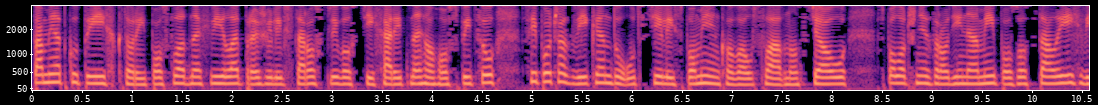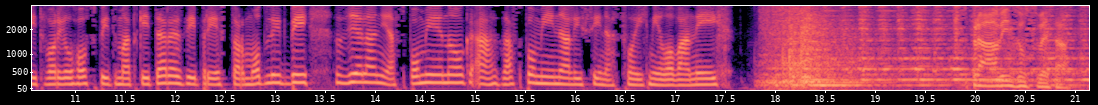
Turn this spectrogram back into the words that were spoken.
Pamiatku tých, ktorí posledné chvíle prežili v starostlivosti charitného hospicu, si počas víkendu uctili spomienkovou slávnosťou. Spoločne s rodinami pozostalých vytvoril hospic Matky Terezy priestor modlitby, zdieľania spomienok a zaspomínali si na svojich milovaných. Správy zo sveta.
